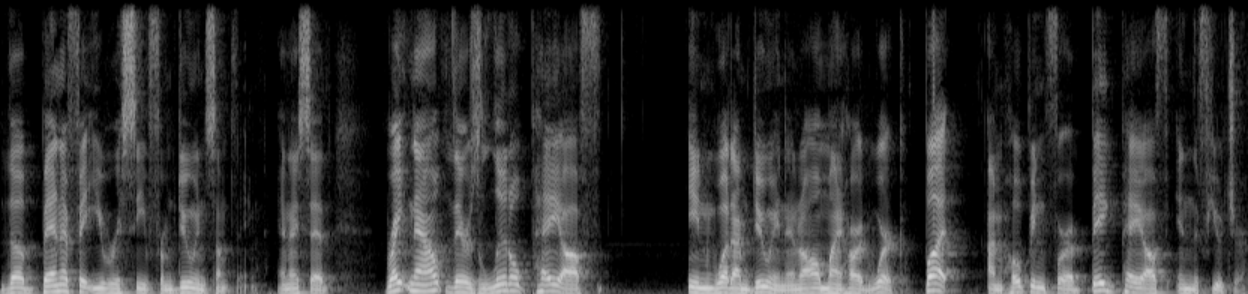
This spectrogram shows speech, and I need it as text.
the benefit you receive from doing something. And I said, right now, there's little payoff in what I'm doing and all my hard work, but I'm hoping for a big payoff in the future.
